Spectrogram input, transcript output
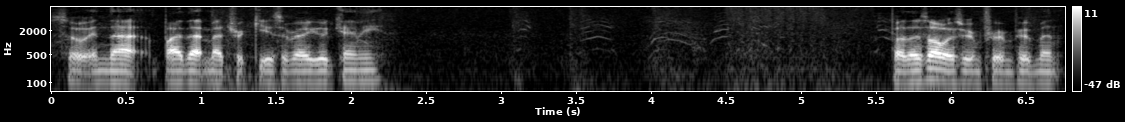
So in that, by that metric, he is a very good Cammy. But there's always room for improvement.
